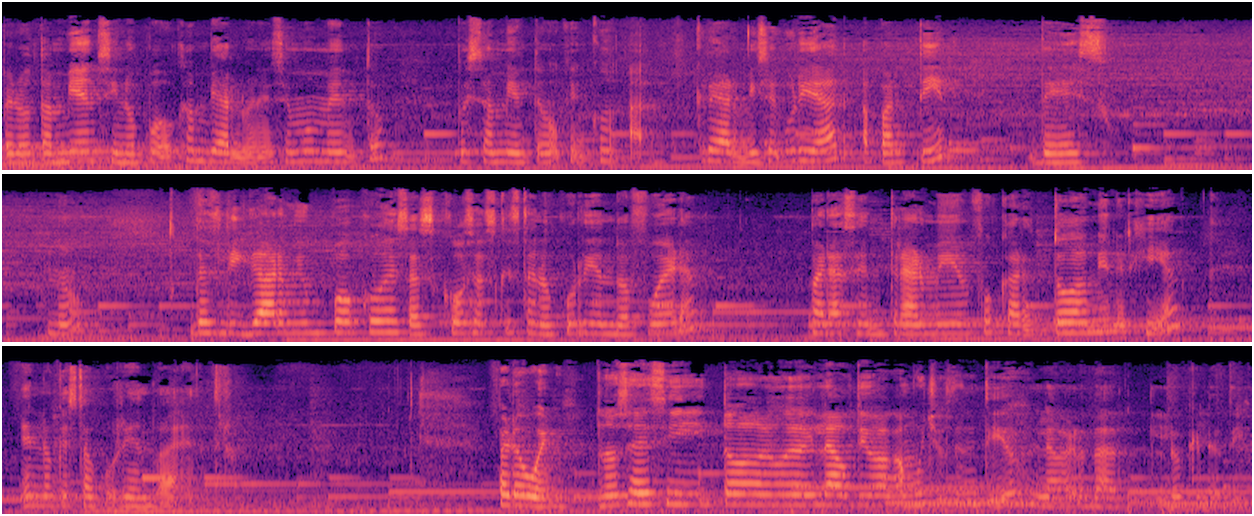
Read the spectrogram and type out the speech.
pero también si no puedo cambiarlo en ese momento, pues también tengo que crear mi seguridad a partir de eso. Desligarme un poco de esas cosas que están ocurriendo afuera para centrarme y enfocar toda mi energía en lo que está ocurriendo adentro. Pero bueno, no sé si todo el audio haga mucho sentido, la verdad, lo que les digo.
